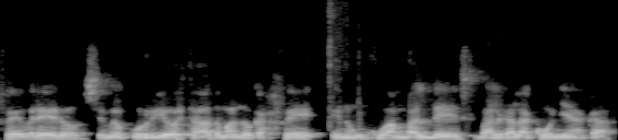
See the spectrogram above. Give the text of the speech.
febrero, se me ocurrió, estaba tomando café en un Juan Valdés, valga la cuña acá,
